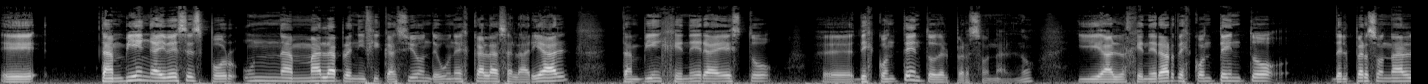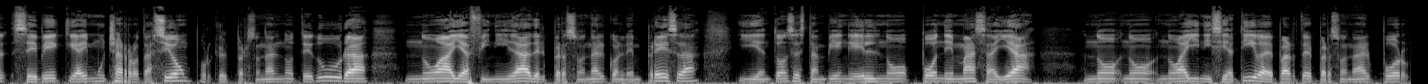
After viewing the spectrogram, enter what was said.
Eh, también hay veces por una mala planificación de una escala salarial, también genera esto eh, descontento del personal, ¿no? Y al generar descontento del personal se ve que hay mucha rotación porque el personal no te dura, no hay afinidad del personal con la empresa y entonces también él no pone más allá, no, no, no hay iniciativa de parte del personal por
